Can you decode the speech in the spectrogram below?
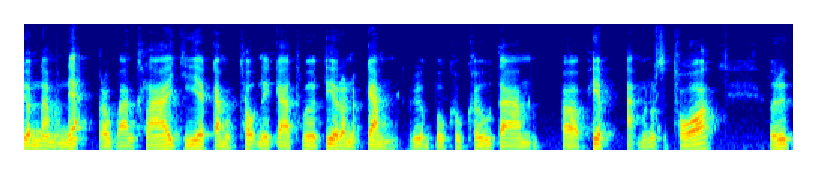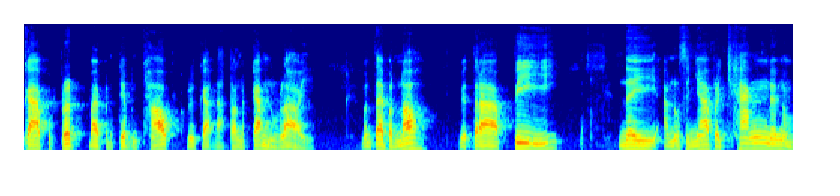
ជនណាម្នាក់ត្រូវបានคล้ายជាកម្មវត្ថុនៃការធ្វើទារុណកម្មឬអំពើខុសខើតាមភាពអមនុស្សធម៌ឬការប្រព្រឹត្តបែបបន្ទាបបន្ថោកឬការដាក់ទណ្ឌកម្មនោះឡើយមិនតែប៉ុណ្ណោះមាត្រា2 នៃអនុសញ្ញាប្រឆាំងនឹងអំ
